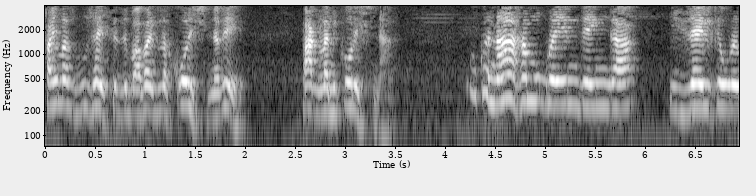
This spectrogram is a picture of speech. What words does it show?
ছয় মাস বুঝাইছে যে, বাবা, এগুলো করিস না রে, পাগলামি করিস না। ওকে না, হাম উড়াইন দেঙ্গা ইসরায়েলকে উড়ে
